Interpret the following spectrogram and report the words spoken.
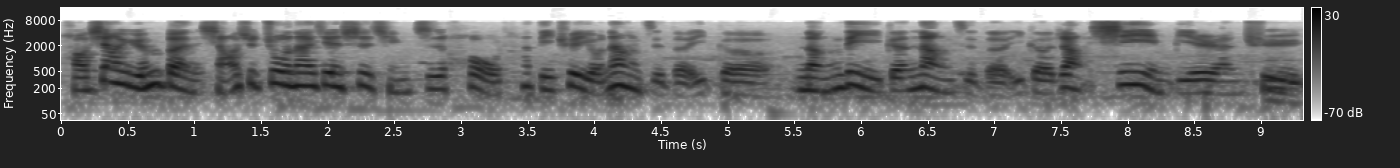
好像原本想要去做那件事情之后，他的确有那样子的一个能力，跟那样子的一个让吸引别人去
